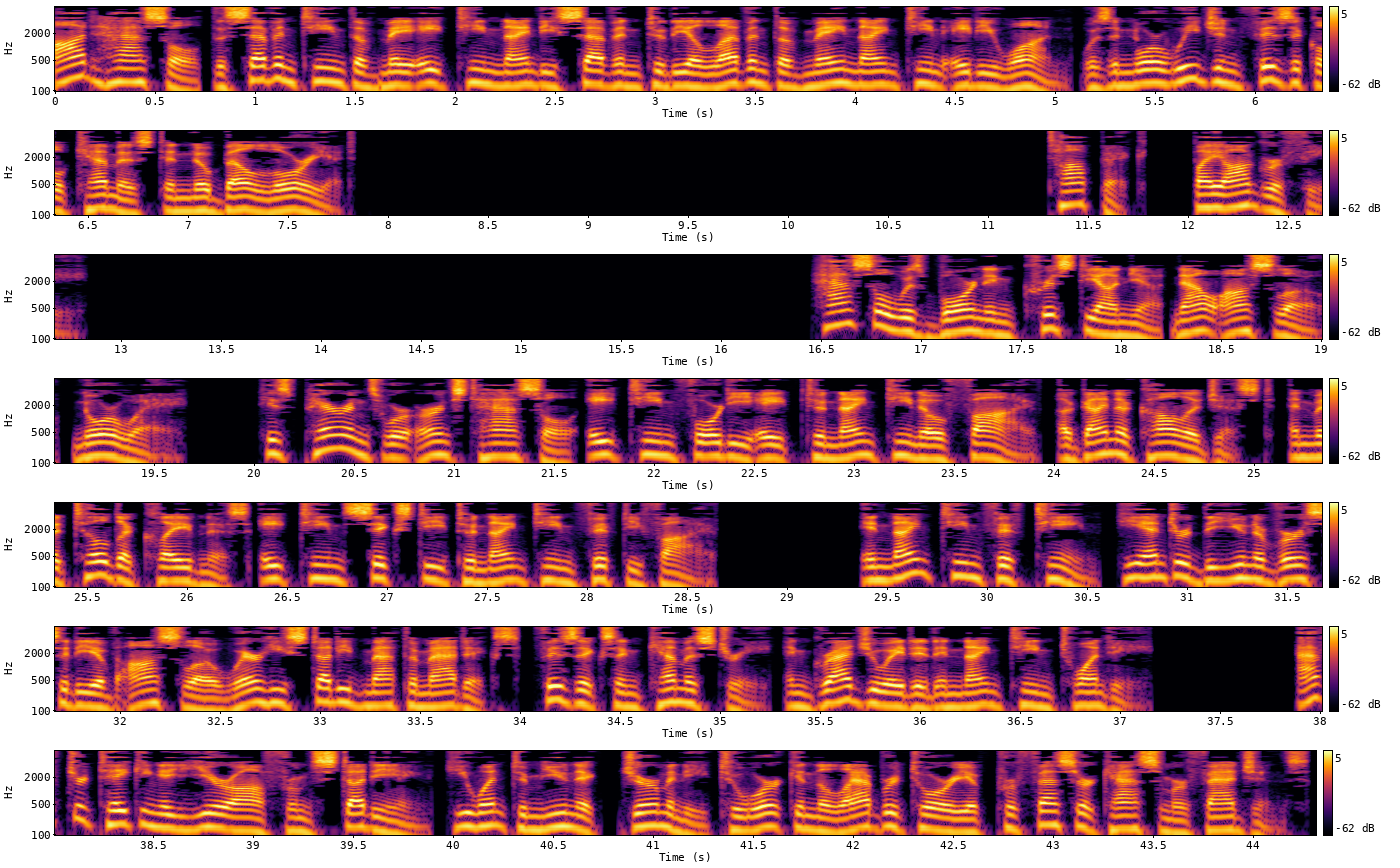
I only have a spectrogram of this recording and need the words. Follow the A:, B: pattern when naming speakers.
A: Odd Hassel, the 17th of May 1897 to the 11th of May 1981, was a Norwegian physical chemist and Nobel laureate. Topic: Biography. Hassel was born in Christiania, now Oslo, Norway. His parents were Ernst Hassel (1848–1905), a gynecologist, and Matilda Klaveness (1860–1955). In 1915, he entered the University of Oslo where he studied mathematics, physics and chemistry, and graduated in 1920. After taking a year off from studying, he went to Munich, Germany to work in the laboratory of Professor Casimir Fajans.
